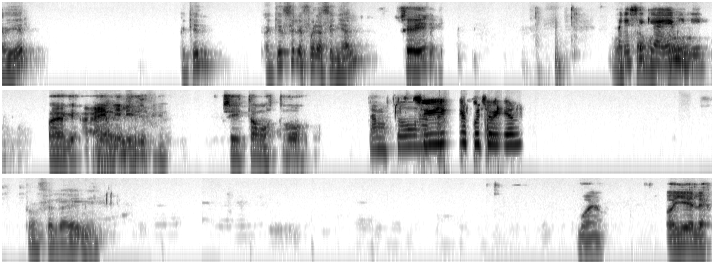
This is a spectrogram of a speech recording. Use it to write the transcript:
Javier. ¿A quién? ¿A quién se le fue la señal? Sí. Parece que a Emily. a Emily. Sí, estamos todos. Estamos todos. Sí, yo escucho bien. Entonces la Emi. Bueno, oye, les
